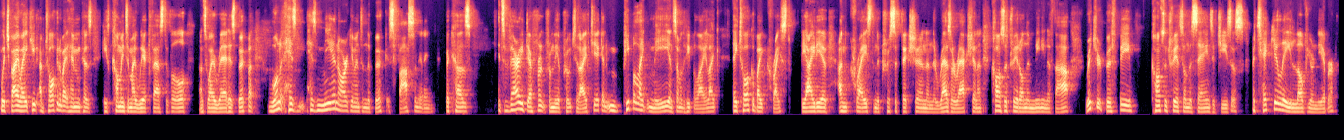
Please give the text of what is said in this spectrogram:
Which, by the way, keep, I'm talking about him because he's coming to my Wake Festival, and so I read his book. But one his his main argument in the book is fascinating because it's very different from the approach that I've taken. People like me and some of the people I like, they talk about Christ, the idea of and Christ and the crucifixion and the resurrection and concentrate on the meaning of that. Richard Boothby concentrates on the sayings of Jesus, particularly love your neighbor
